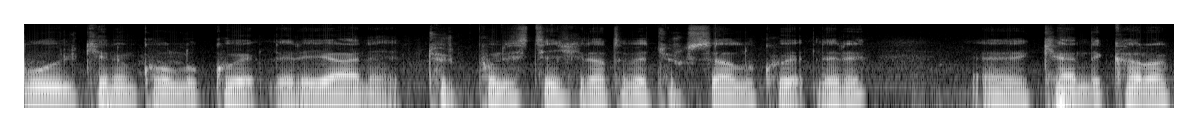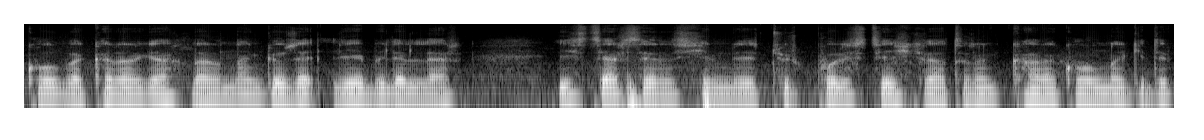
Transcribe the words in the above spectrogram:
bu ülkenin kolluk kuvvetleri yani Türk Polis Teşkilatı ve Türk Silahlı Kuvvetleri e, kendi karakol ve karargahlarından gözetleyebilirler. İsterseniz şimdi Türk Polis Teşkilatı'nın karakoluna gidip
